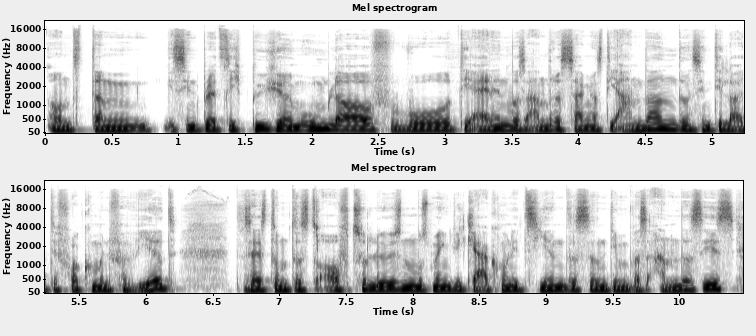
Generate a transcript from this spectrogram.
Und dann sind plötzlich Bücher im Umlauf, wo die einen was anderes sagen als die anderen, dann sind die Leute vollkommen verwirrt. Das heißt, um das aufzulösen, muss man irgendwie klar kommunizieren, dass an dem was anders ist.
